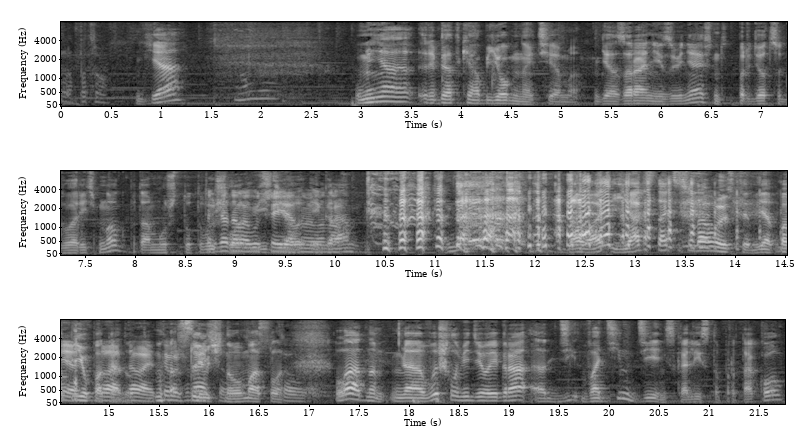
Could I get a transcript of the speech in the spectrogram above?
А потом. Я? У меня, ребятки, объемная тема. Я заранее извиняюсь, но тут придется говорить много, потому что тут Тогда вышла давай видеоигра. нахуй. Давай, я, кстати, с удовольствием. Я попью пока сливочного масла. Ладно, э, вышла видеоигра оди- в один день с Калиста Протокол.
